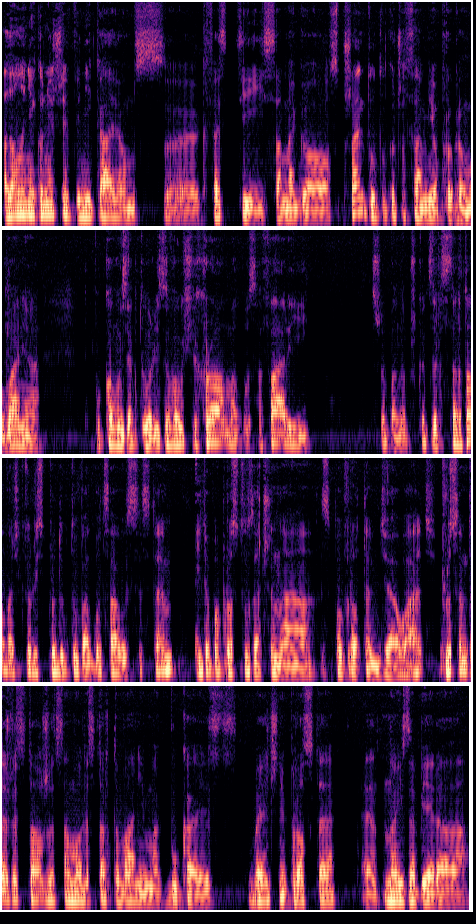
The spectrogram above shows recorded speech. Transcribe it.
Ale one niekoniecznie wynikają z e, kwestii samego sprzętu, tylko czasami oprogramowania. Typu komuś zaktualizował się Chrome albo Safari, trzeba na przykład zrestartować któryś z produktów albo cały system i to po prostu zaczyna z powrotem działać. Plusem też jest to, że samo restartowanie MacBooka jest bajecznie proste, e, no i zabiera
